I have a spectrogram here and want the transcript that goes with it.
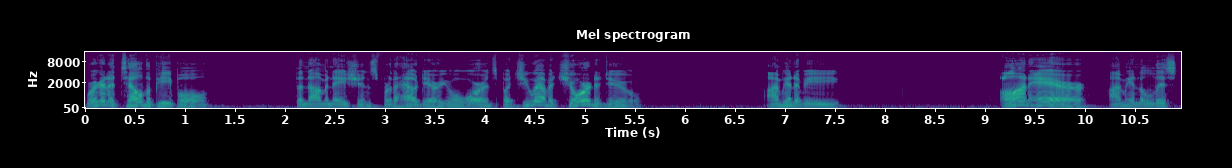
We're going to tell the people the nominations for the How Dare You Awards, but you have a chore to do. I'm going to be on air. I'm going to list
